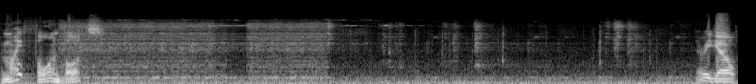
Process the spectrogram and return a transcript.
Am I full on bullets? There we go.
